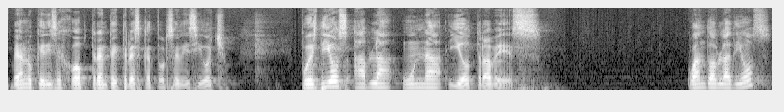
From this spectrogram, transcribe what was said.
Vean lo que dice Job 33, 14, 18. Pues Dios habla una y otra vez. ¿Cuándo habla Dios?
